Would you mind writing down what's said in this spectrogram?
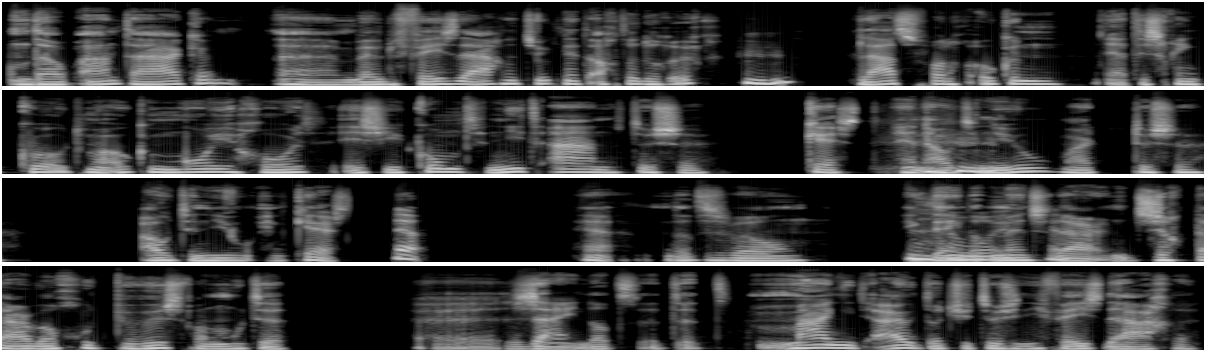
Om daarop aan te haken, eh, we hebben de feestdagen natuurlijk net achter de rug. Mhm. Laatst toevallig ook een, ja, het is geen quote, maar ook een mooie gehoord, is je komt niet aan tussen kerst en oud en nieuw, maar tussen oud en nieuw en kerst. Ja. Ja, dat is wel, ik denk dat mooi, mensen ja. daar, zich daar wel goed bewust van moeten eh, zijn. Dat het, het maakt niet uit dat je tussen die feestdagen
